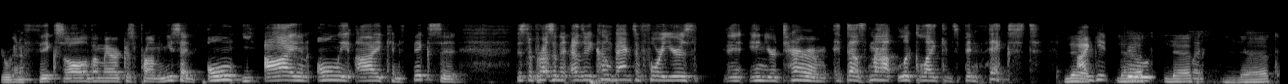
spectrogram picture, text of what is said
you were going to fix all of America's problems. And you said only I and only I can fix it. Mr. President, as we come back to four years in your term, it does not look like it's been fixed. Look, I get look, look, when... look,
